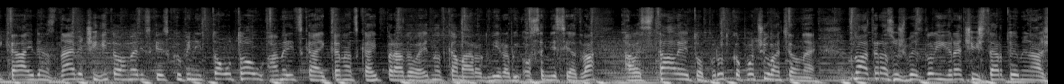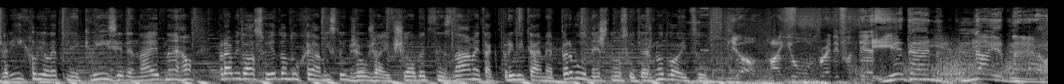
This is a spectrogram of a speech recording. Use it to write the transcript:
Afrika, jeden z najväčších hitov americkej skupiny Toto, americká aj kanadská hitparádová jednotka má rok výroby 82, ale stále je to prudko počúvateľné. No a teraz už bez dlhých rečí štartujeme náš rýchly letný kvíz jeden na jedného. Pravidlá sú jednoduché a myslím, že už aj všeobecne známe, tak privítajme prvú dnešnú súťažnú dvojicu. Yo? Jeden na jedného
